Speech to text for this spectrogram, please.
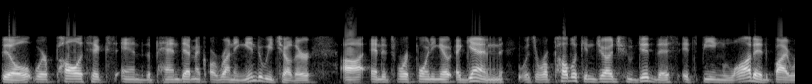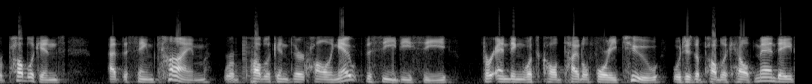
Bill, where politics and the pandemic are running into each other. Uh, and it's worth pointing out again, it was a Republican Republican judge who did this. It's being lauded by Republicans. At the same time, Republicans are calling out the CDC for ending what's called Title 42, which is a public health mandate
